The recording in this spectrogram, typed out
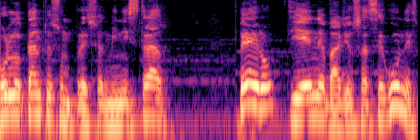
Por lo tanto, es un precio administrado. Pero tiene varios asegúnes.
